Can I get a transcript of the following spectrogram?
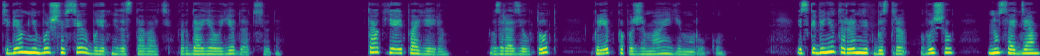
Тебя мне больше всех будет недоставать, когда я уеду отсюда». «Так я и поверил», — возразил тот, крепко пожимая ему руку. Из кабинета Ренвик быстро вышел, но, сойдя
